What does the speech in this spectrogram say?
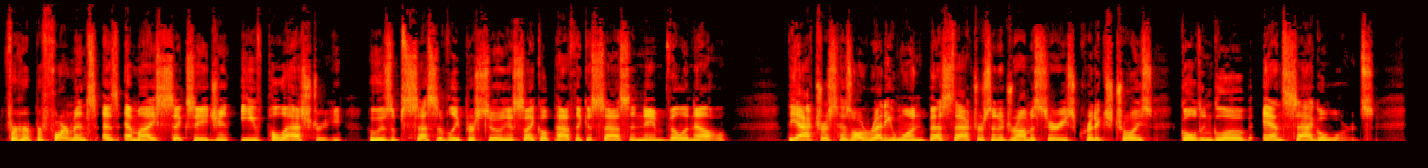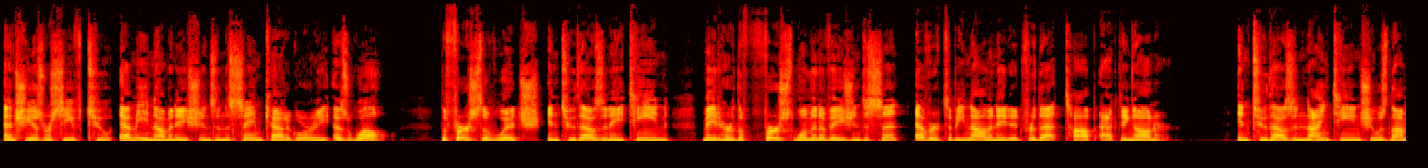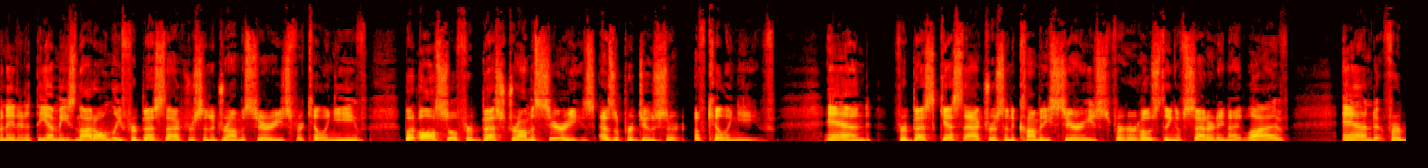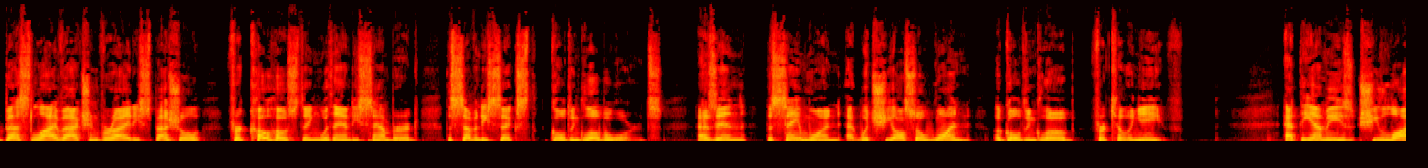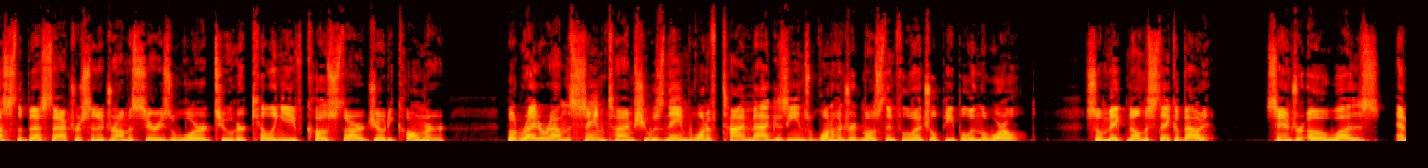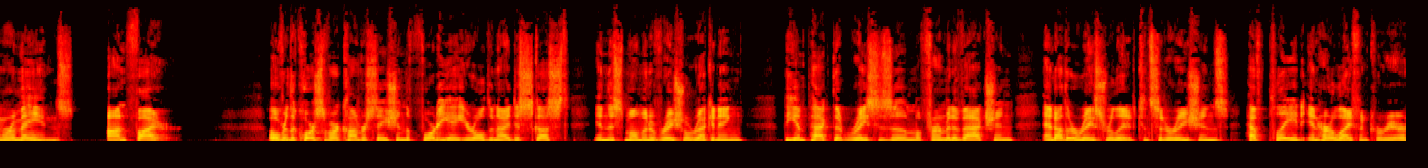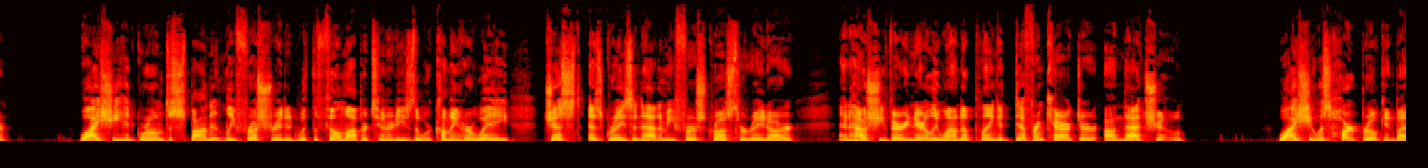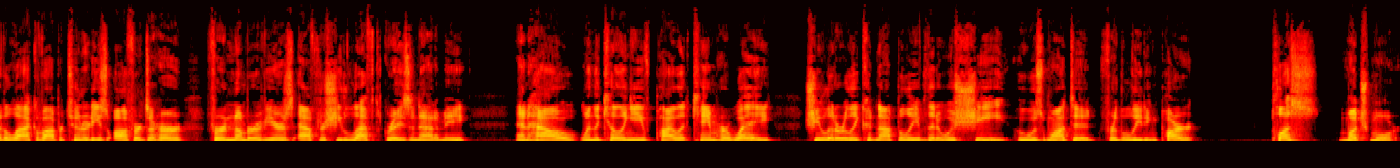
For her performance as MI6 agent Eve Polastri, who is obsessively pursuing a psychopathic assassin named Villanelle, the actress has already won Best Actress in a Drama Series Critics' Choice, Golden Globe, and SAG Awards, and she has received two Emmy nominations in the same category as well. The first of which, in 2018, made her the first woman of Asian descent ever to be nominated for that top acting honor. In 2019, she was nominated at the Emmys not only for Best Actress in a Drama Series for Killing Eve, but also for Best Drama Series as a producer of Killing Eve, and for Best Guest Actress in a Comedy Series for her hosting of Saturday Night Live, and for Best Live Action Variety Special for co hosting with Andy Samberg the 76th Golden Globe Awards, as in the same one at which she also won a Golden Globe for Killing Eve. At the Emmys, she lost the Best Actress in a Drama Series award to her Killing Eve co star, Jodie Comer, but right around the same time, she was named one of Time magazine's 100 most influential people in the world. So make no mistake about it, Sandra O oh was and remains on fire. Over the course of our conversation, the 48 year old and I discussed, in this moment of racial reckoning, the impact that racism, affirmative action, and other race related considerations have played in her life and career, why she had grown despondently frustrated with the film opportunities that were coming her way just as Grey's Anatomy first crossed her radar, and how she very nearly wound up playing a different character on that show why she was heartbroken by the lack of opportunities offered to her for a number of years after she left Grey's Anatomy, and how, when the Killing Eve pilot came her way, she literally could not believe that it was she who was wanted for the leading part, plus much more.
